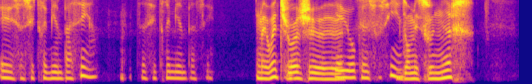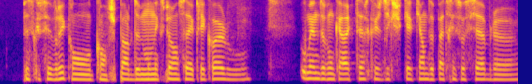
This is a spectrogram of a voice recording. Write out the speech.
Et ça s'est très bien passé. hein. Ça s'est très bien passé. Mais ouais, tu vois, Il n'y a je. eu aucun souci. hein. Dans mes souvenirs, parce que c'est vrai quand, quand je parle de mon expérience avec l'école ou, ou même de mon caractère, que je dis que je suis quelqu'un de pas très sociable, euh,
